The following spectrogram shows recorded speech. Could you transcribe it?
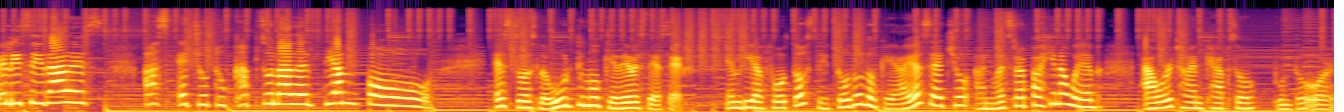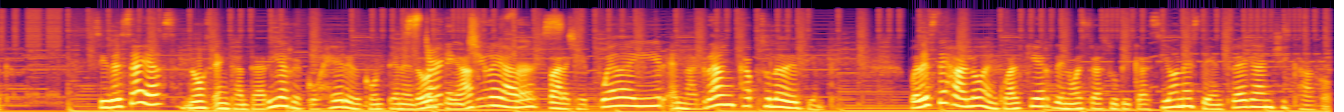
¡Felicidades! ¡Has hecho tu cápsula del tiempo! Esto es lo último que debes de hacer. Envía fotos de todo lo que hayas hecho a nuestra página web ourtimecapsule.org. Si deseas, nos encantaría recoger el contenedor que has creado para que pueda ir en la gran cápsula del tiempo. Puedes dejarlo en cualquier de nuestras ubicaciones de entrega en Chicago.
